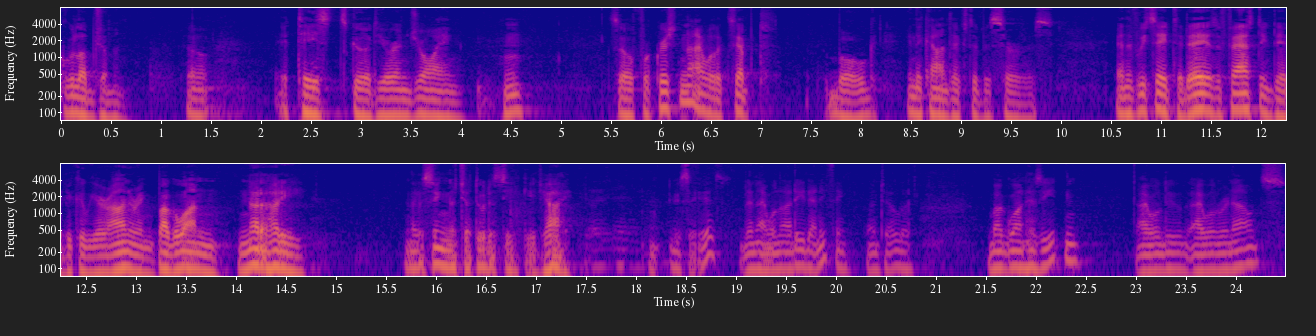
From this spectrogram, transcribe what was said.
gulab jamun, so it tastes good. You're enjoying, hmm? So for Krishna, I will accept Bhog in the context of his service. And if we say today is a fasting day because we are honoring Bhagavan Narahari Narasingha Chaturdasi ki you say yes, then I will not eat anything until the Bhagavan has eaten. I will do. I will renounce.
